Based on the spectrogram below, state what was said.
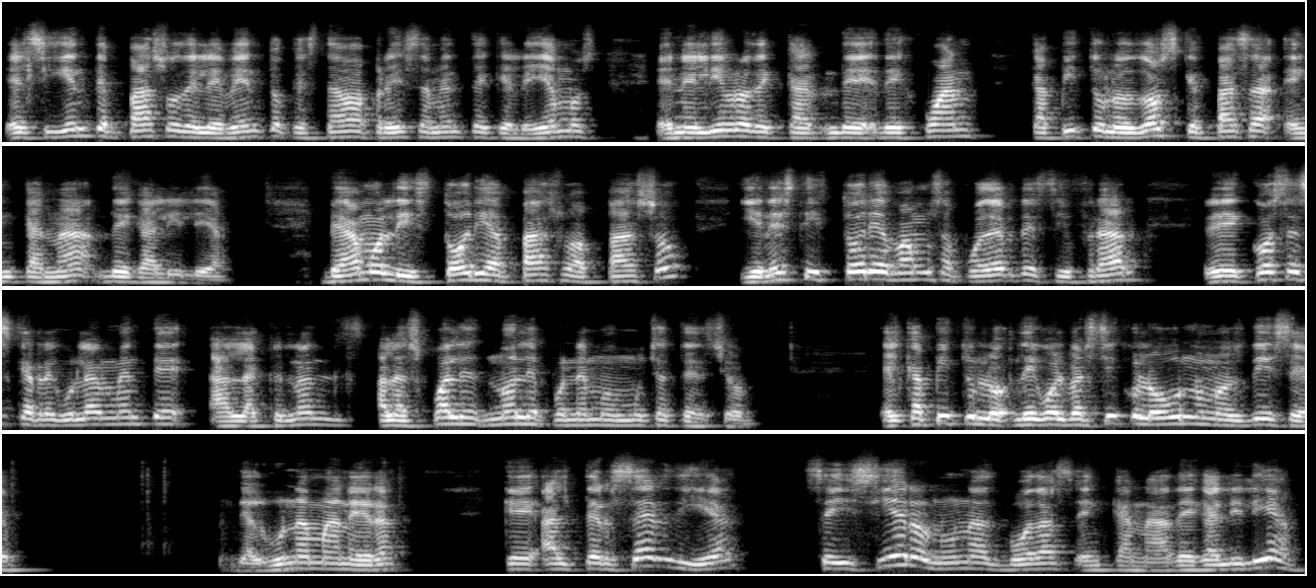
el siguiente paso del evento que estaba precisamente que leíamos en el libro de, Juan capítulo 2 que pasa en Caná de Galilea. Veamos la historia paso a paso y en esta historia vamos a poder descifrar eh, cosas que regularmente a, a las cuales no le ponemos mucha atención. El capítulo, digo, el versículo 1 nos dice, de alguna manera, que al tercer día se hicieron unas bodas en Caná de Galilea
